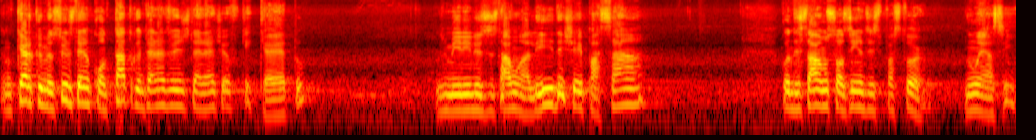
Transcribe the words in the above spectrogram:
Eu não quero que meus filhos tenham contato com a internet, vejam a internet. Eu fiquei quieto. Os meninos estavam ali, deixei passar. Quando estávamos sozinhos, disse, pastor, não é assim.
